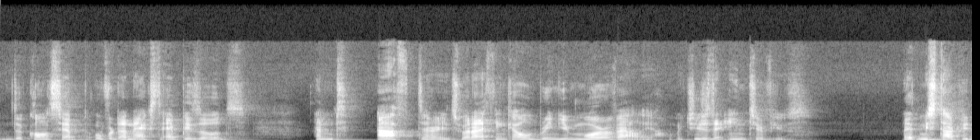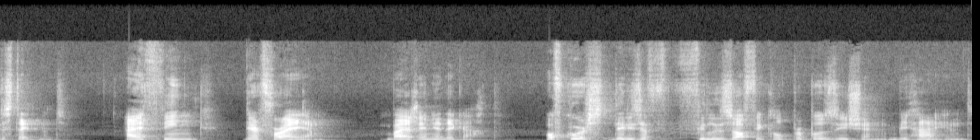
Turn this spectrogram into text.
the concept over the next episodes, and after it's where I think I will bring you more value, which is the interviews. Let me start with the statement I think, therefore I am, by René Descartes. Of course, there is a philosophical proposition behind,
